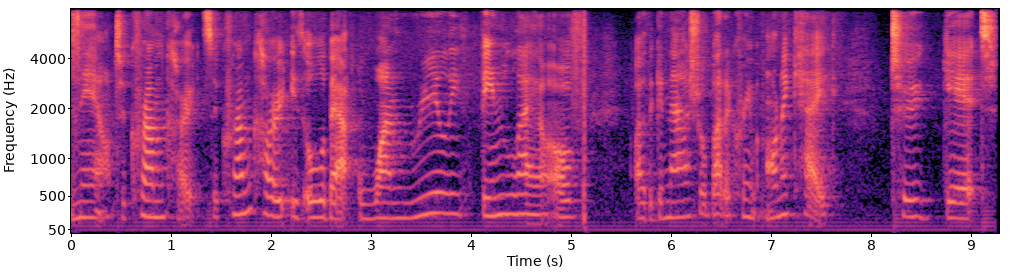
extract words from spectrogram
Now to crumb coat. So crumb coat is all about one really thin layer of either ganache or buttercream on a cake to get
